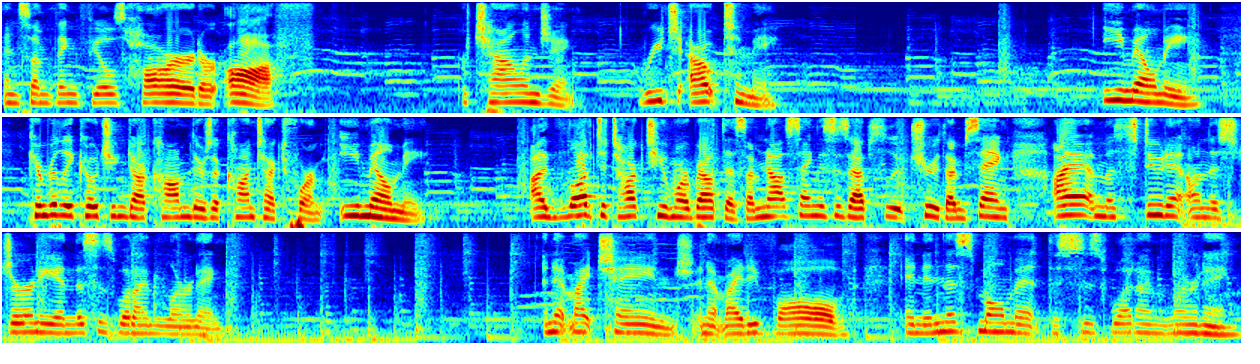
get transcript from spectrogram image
and something feels hard or off or challenging, reach out to me. Email me. KimberlyCoaching.com. There's a contact form. Email me. I'd love to talk to you more about this. I'm not saying this is absolute truth. I'm saying I am a student on this journey and this is what I'm learning. And it might change and it might evolve. And in this moment, this is what I'm learning.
